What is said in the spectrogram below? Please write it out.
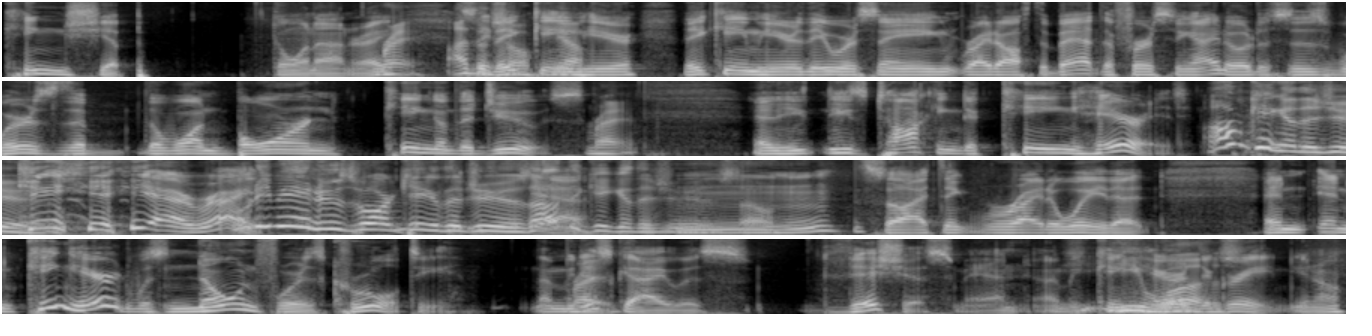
kingship going on, right? Right. I so they so, came yeah. here. They came here. They were saying right off the bat. The first thing I notice is where's the the one born king of the Jews? Right. And he, he's talking to King Herod. I'm king of the Jews. King, yeah, right. What do you mean? Who's born king of the Jews? I'm the king of the Jews. So. Mhm. So I think right away that, and and King Herod was known for his cruelty. I mean, this guy was vicious, man. I mean, King he Herod the. Great. You know,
